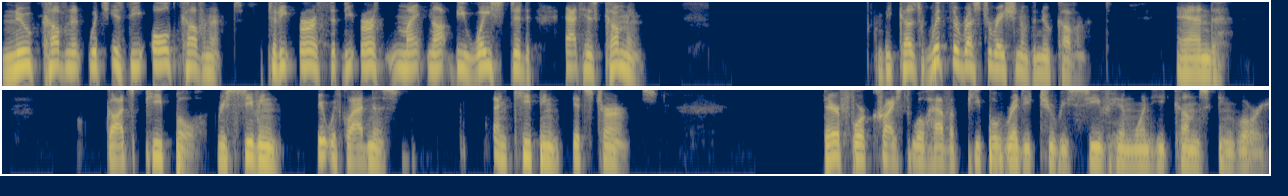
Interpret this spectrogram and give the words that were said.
new covenant, which is the old covenant, to the earth, that the earth might not be wasted at his coming. Because with the restoration of the new covenant and God's people receiving it with gladness and keeping its terms. Therefore, Christ will have a people ready to receive him when he comes in glory.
